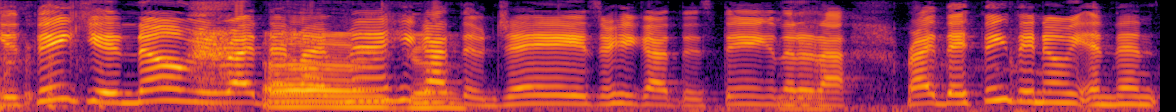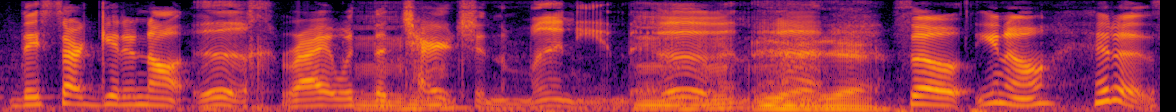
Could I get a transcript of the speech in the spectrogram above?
you think you know me, right? They're like, Oh, man, he got God. them J's or he got this thing, da da da, right? They think they know me, and then they start getting all ugh, right, with the church and the money and the ugh. And Yeah, uh. yeah. So you know, hit us.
